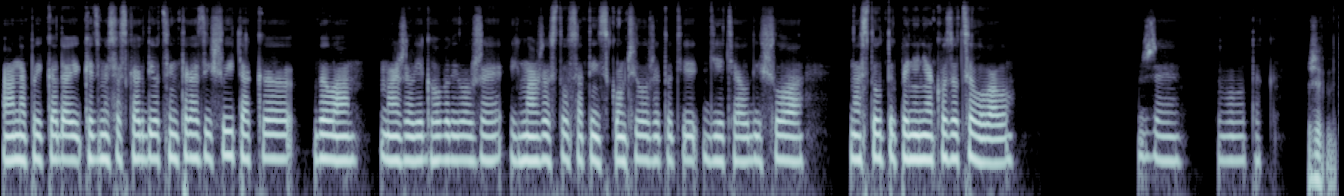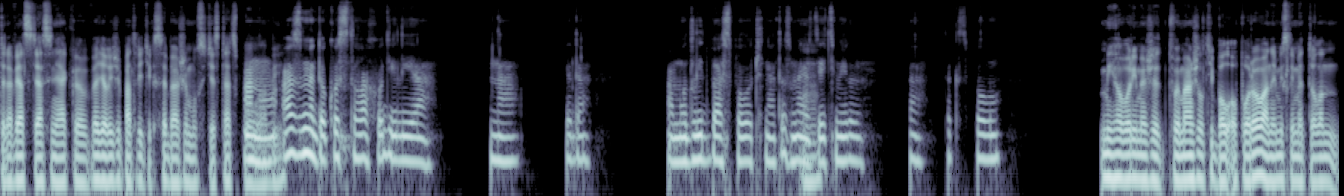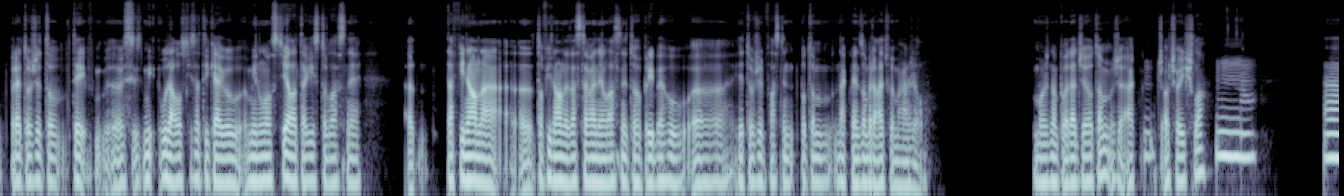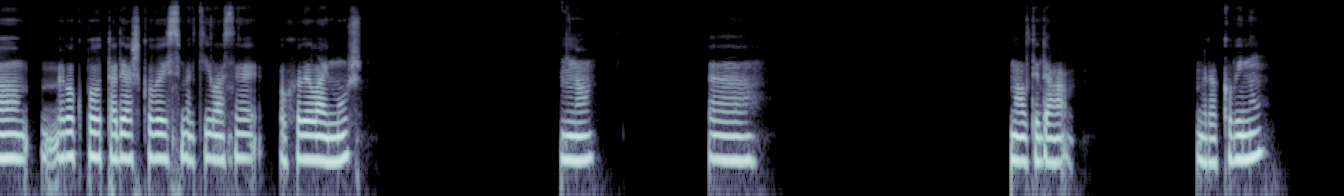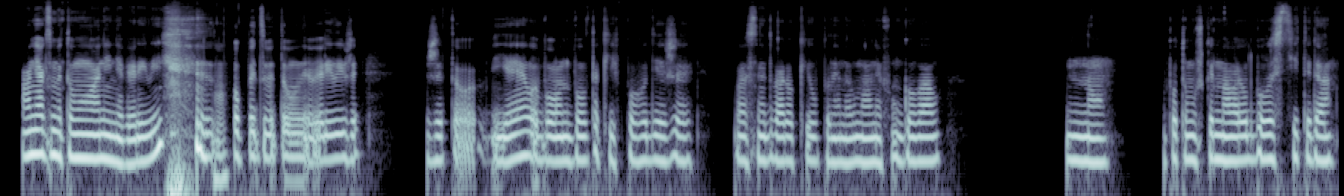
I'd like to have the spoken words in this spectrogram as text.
A napríklad aj keď sme sa z kardiocentra zišli, tak uh, veľa manželiek hovorilo, že ich manželstvo sa tým skončilo, že to tie dieťa odišlo a nás to utrpenie nejako zocelovalo. Že to bolo tak. Že teda viac ste asi nejak vedeli, že patríte k sebe a že musíte stať spolu. Áno, aby... a sme do kostola chodili a na teda a modlitba spoločná, to sme mm. aj s mhm. deťmi sa tak spolu. My hovoríme, že tvoj manžel ti bol oporou a nemyslíme to len preto, že to tej udalosti sa týkajú minulosti, ale takisto vlastne tá finálna, e, to finálne zastavenie vlastne toho príbehu e, je to, že vlastne potom nakoniec zomrel aj tvoj manžel. Možno povedať, že o tom, že ak, mm. o čo išlo? No. Uh, rok po Tadeáškovej smrti vlastne ochorel aj muž. No. Uh, mal teda rakovinu a nejak sme tomu ani neverili. Hm. Opäť sme tomu neverili, že, že to je, lebo on bol taký v pohode, že vlastne dva roky úplne normálne fungoval. No, potom už keď mal aj od bolesti teda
